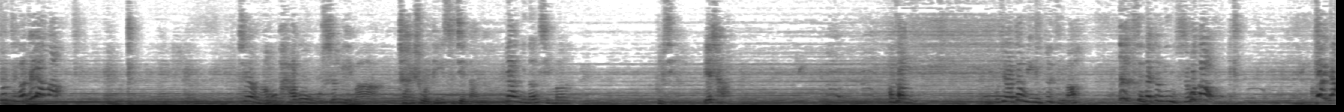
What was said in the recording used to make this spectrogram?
就只能这样吗？这样能爬过五十米吗？这还是我第一次见到呢。让你能行吗？不行，别吵，唐小米，你不是要证明你自己吗？现在证明你时候到了，快点！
